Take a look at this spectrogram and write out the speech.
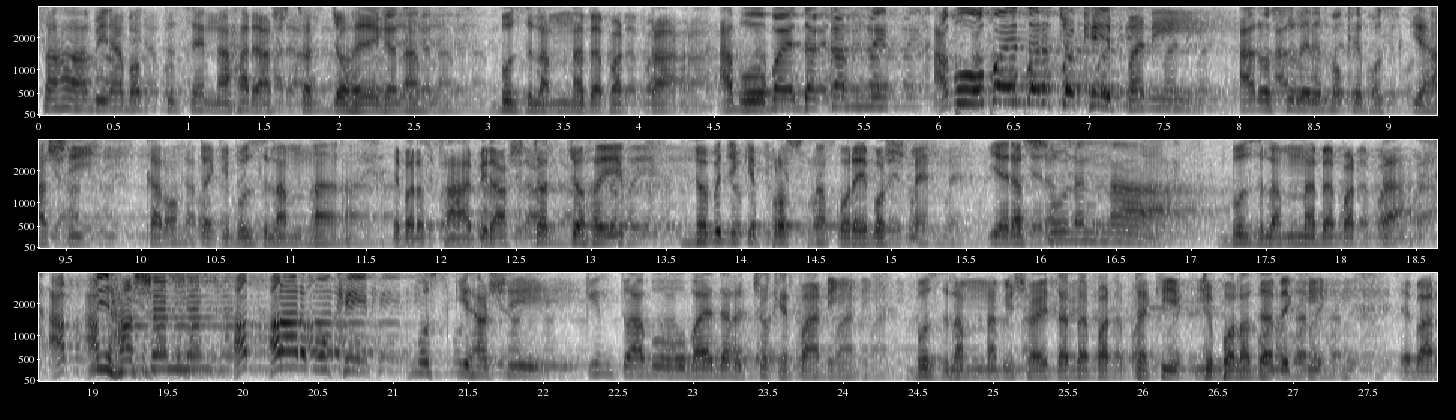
সাহাবীরা ভাবতেছেন, আহারে আশ্চর্য হয়ে গেলাম, বুঝলাম না ব্যাপারটা। আবু ওবায়দা কান্দে, আবু ওবায়দার চোখে পানি, আর রাসূলের মুখে মুস্কি হাসি, কারণটা কি বুঝলাম না। এবার সাহাবীরা আশ্চর্য হয়ে নবীজিকে প্রশ্ন করে বসলেন, ইয়া রাসূলুল্লাহ বুঝলাম না ব্যাপারটা। আপনি হাসেন আপনার মুখে মুস্কি হাসি কিন্তু আবু উবায়দার চোখে পানি। বুঝলাম না বিষয়টা ব্যাপারটা কি একটু বলা যাবে কি? এবার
